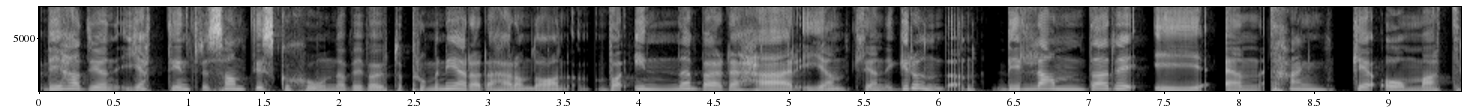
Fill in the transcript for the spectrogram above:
vi hade ju en jätteintressant diskussion när vi var ute och promenerade häromdagen. Vad innebär det här egentligen i grunden? Vi landade i en tanke om att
